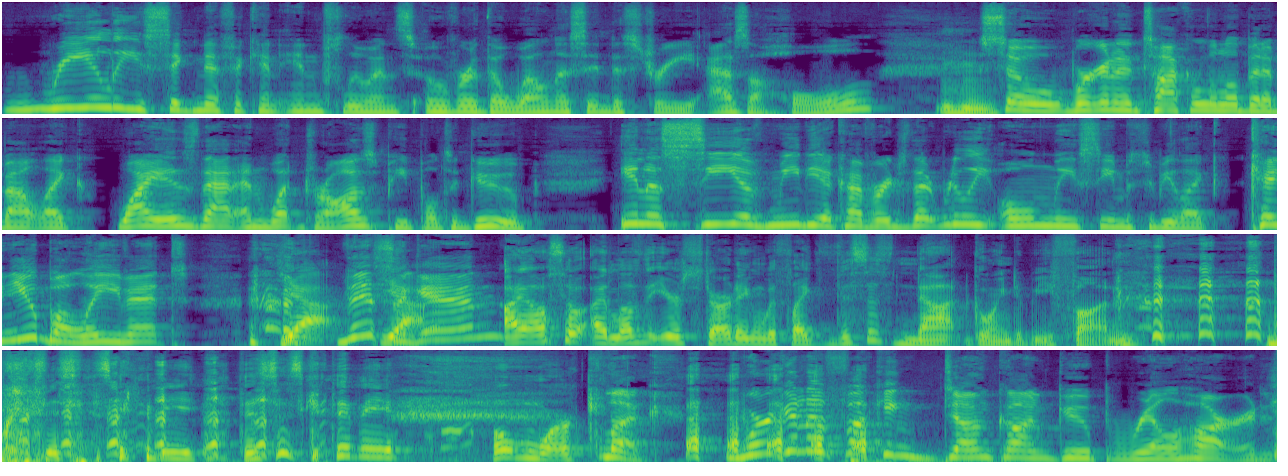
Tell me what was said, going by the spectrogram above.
really significant influence over the wellness industry as a whole. Mm-hmm. So we're going to talk a little bit about like why is that and what draws people to Goop in a sea of media coverage that really only seems to be like, can you believe it? Yeah. This yeah. again? I also I love that you're starting with like this is not going to be fun. this is going to be this is going to be homework. Look, we're going to fucking dunk on Goop real hard.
